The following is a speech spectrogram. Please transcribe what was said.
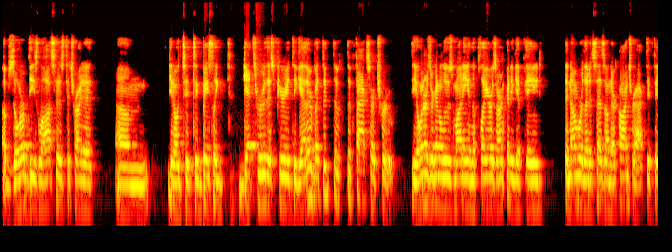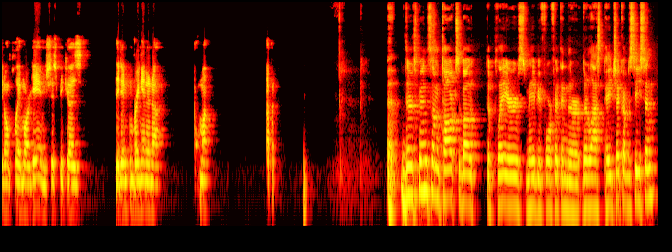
absorb these losses to try to um, you know to, to basically get through this period together. But the, the, the facts are true. The owners are going to lose money, and the players aren't going to get paid the number that it says on their contract if they don't play more games just because they didn't bring in enough money. There's been some talks about the players maybe forfeiting their, their last paycheck of the season.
